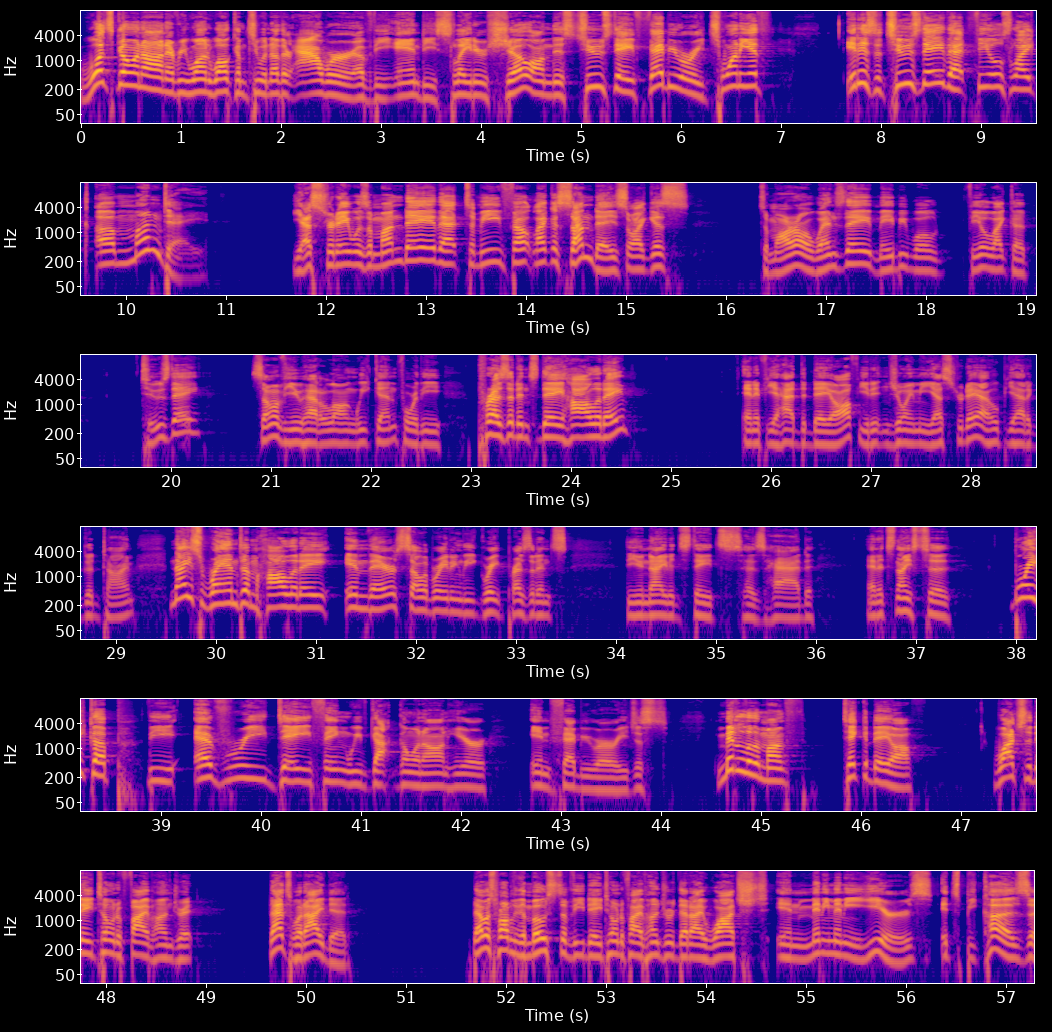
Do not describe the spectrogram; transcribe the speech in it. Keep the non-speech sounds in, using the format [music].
What's going on, everyone? Welcome to another hour of the Andy Slater Show on this Tuesday, February 20th. It is a Tuesday that feels like a Monday. Yesterday was a Monday that to me felt like a Sunday, so I guess tomorrow, Wednesday, maybe will feel like a Tuesday. Some of you had a long weekend for the President's Day holiday. And if you had the day off, you didn't join me yesterday. I hope you had a good time nice random holiday in there celebrating the great presidents the United States has had. And it's nice to break up the everyday thing we've got going on here in February. Just middle of the month, take a day off, watch the Daytona 500. That's what I did. That was probably the most of the Daytona 500 that I watched in many, many years. It's because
